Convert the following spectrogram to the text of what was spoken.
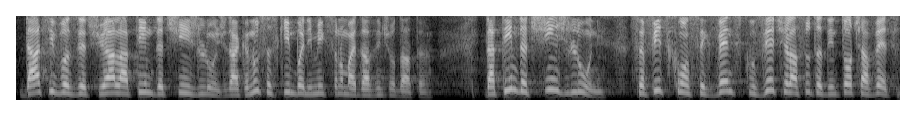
Dați-vă zeciuia la timp de 5 luni și dacă nu se schimbă nimic, să nu mai dați niciodată. Dar timp de 5 luni să fiți consecvenți cu 10% din tot ce aveți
